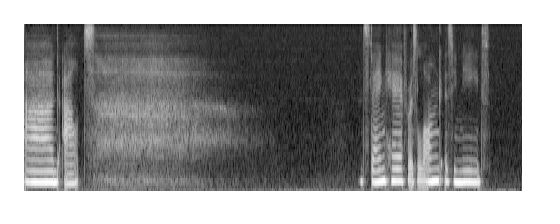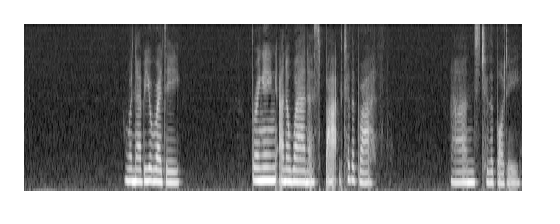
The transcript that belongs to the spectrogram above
and out. And staying here for as long as you need. Whenever you're ready, bringing an awareness back to the breath and to the body.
